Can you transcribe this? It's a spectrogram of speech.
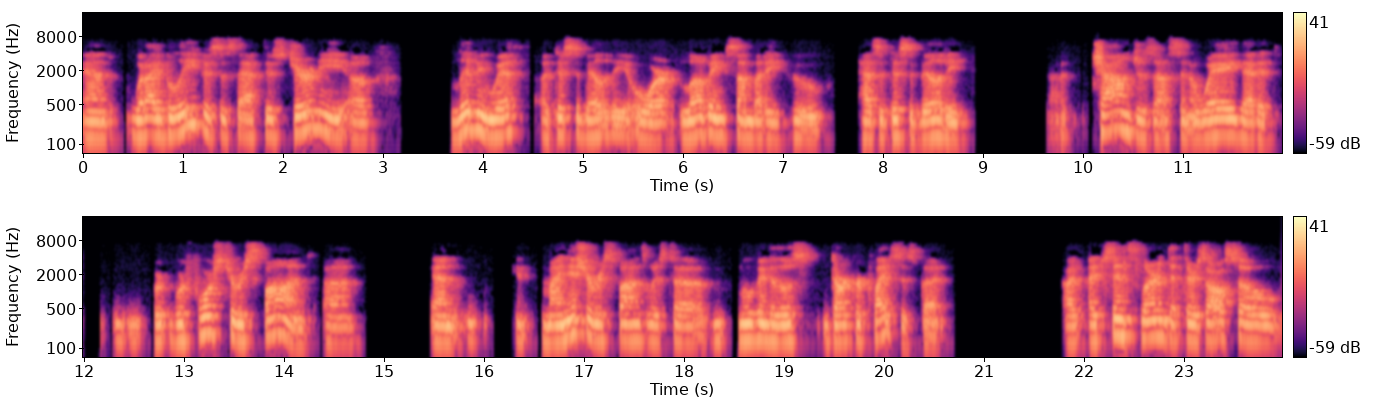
And what I believe is, is that this journey of living with a disability or loving somebody who has a disability uh, challenges us in a way that it we're, we're forced to respond. Uh, and my initial response was to move into those darker places, but I, have since learned that there's also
